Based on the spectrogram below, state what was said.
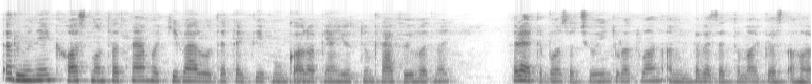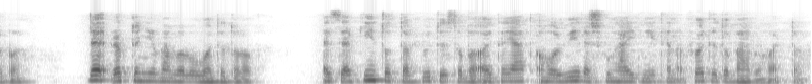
Örülnék, ha azt mondhatnám, hogy kiváló detektív munka alapján jöttünk rá főhadnagy, felelte Borszacs jó indulatúan, amint bevezette Michael-t a halba. De rögtön nyilvánvaló volt a dolog. Ezzel kinyitotta a fürdőszoba ajtaját, ahol véres ruháit néten a földre dobálva hagyta.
